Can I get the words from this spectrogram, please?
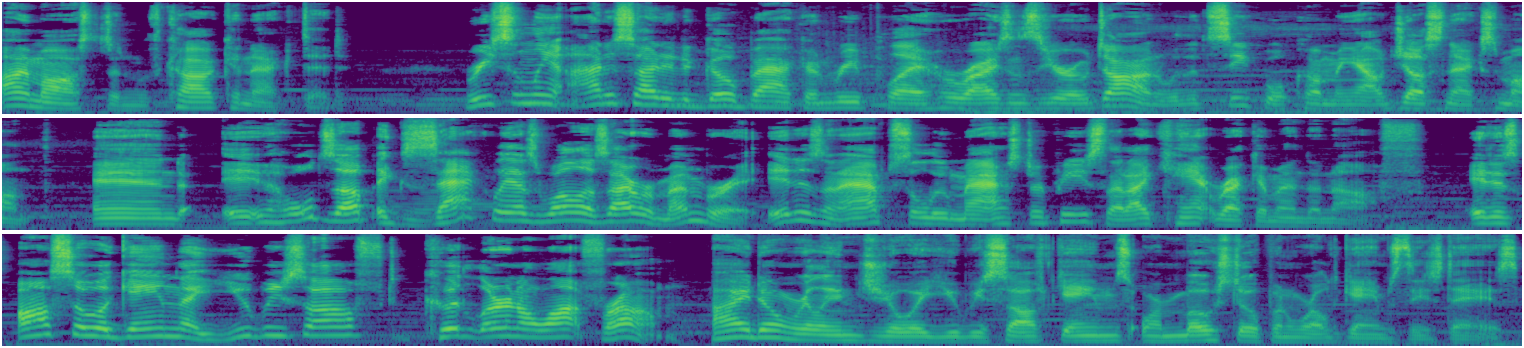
I'm Austin with COG Connected. Recently, I decided to go back and replay Horizon Zero Dawn with its sequel coming out just next month. And it holds up exactly as well as I remember it. It is an absolute masterpiece that I can't recommend enough. It is also a game that Ubisoft could learn a lot from. I don't really enjoy Ubisoft games or most open world games these days.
